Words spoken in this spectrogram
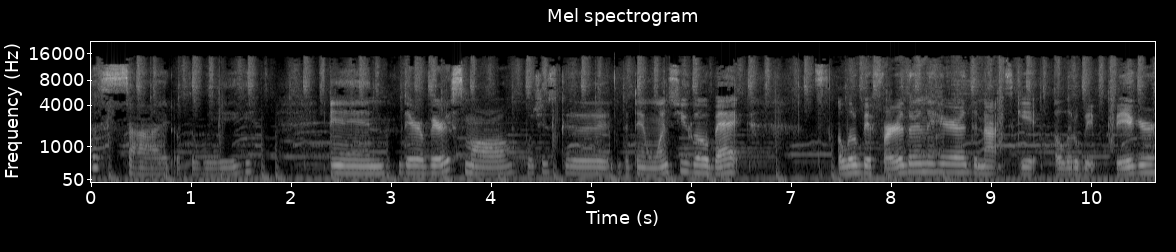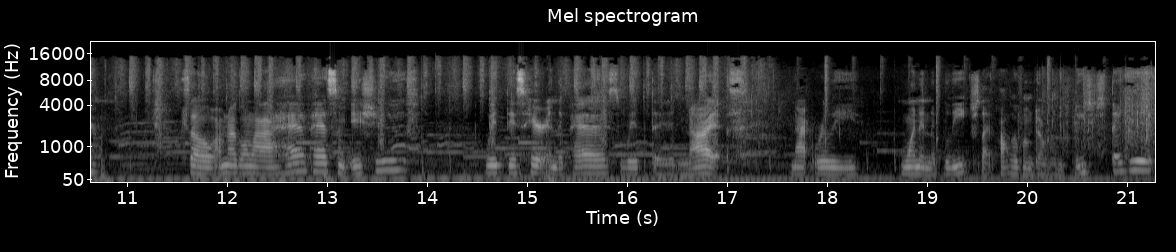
the side of the wig. And they're very small, which is good. But then once you go back a little bit further in the hair, the knots get a little bit bigger. So I'm not gonna lie, I have had some issues with this hair in the past with the knots not really wanting to bleach. Like all of them don't really bleach that good.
